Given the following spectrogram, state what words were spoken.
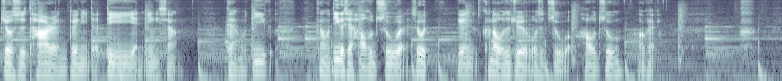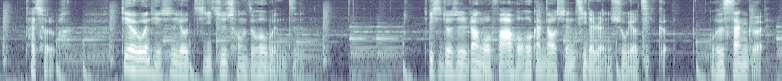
就是他人对你的第一眼印象。干，我第一个，看我第一个写豪猪，哎，所以我别人看到我是觉得我是猪哦，豪猪。OK，太扯了吧。第二个问题是有几只虫子或蚊子，意思就是让我发火或感到生气的人数有几个？我是三个，哎，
